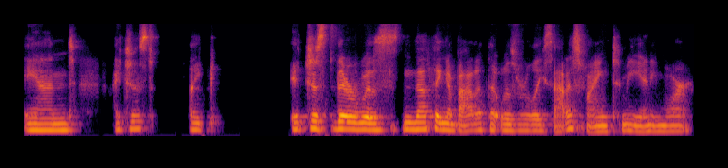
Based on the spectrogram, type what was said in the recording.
and I just like it just there was nothing about it that was really satisfying to me anymore.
